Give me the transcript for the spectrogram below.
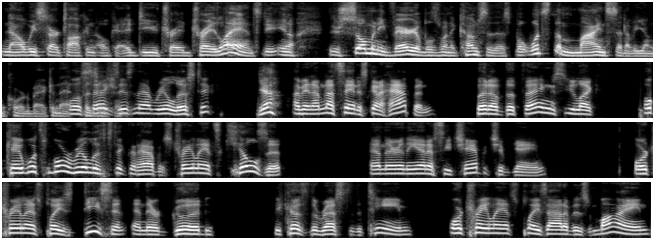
Now we start talking. Okay, do you trade Trey Lance? Do you, you know? There's so many variables when it comes to this. But what's the mindset of a young quarterback in that? Well, position? Segs, isn't that realistic? Yeah. I mean, I'm not saying it's going to happen, but of the things you like, okay, what's more realistic that happens? Trey Lance kills it, and they're in the NFC Championship game, or Trey Lance plays decent and they're good because the rest of the team, or Trey Lance plays out of his mind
